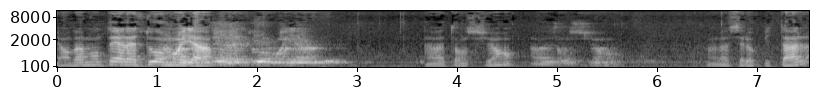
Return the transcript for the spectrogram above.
Et on va monter à la tour Moya. Ah, attention. Attention. Voilà, c'est l'hôpital.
